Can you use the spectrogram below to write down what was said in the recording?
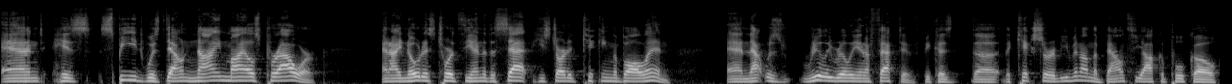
and his speed was down 9 miles per hour. And I noticed towards the end of the set, he started kicking the ball in and that was really really ineffective because the the kick serve even on the bouncy Acapulco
